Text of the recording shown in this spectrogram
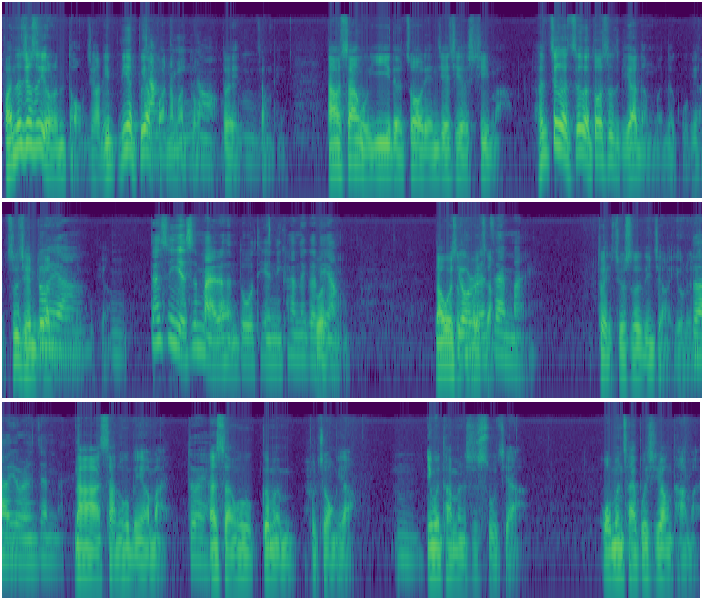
反正就是有人懂就好，你你也不要管那么多，对，涨停。然后三五一的做连接器的戏码，可是这个这个都是比较冷门的股票，之前比较冷门的股票，嗯，但是也是买了很多天，你看那个量，那为什有么有？人在买，对，就是你讲有人对啊，有人在买，那散户没有买，对啊。但散户根本不重要，嗯，因为他们是输家，我们才不希望他买。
